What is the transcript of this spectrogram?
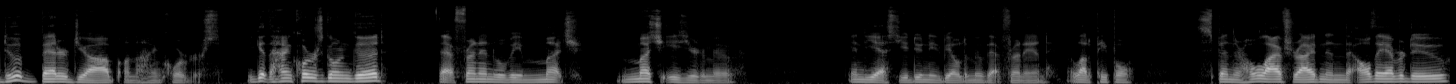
do a better job on the hindquarters. You get the hindquarters going good, that front end will be much, much easier to move. And yes, you do need to be able to move that front end. A lot of people spend their whole lives riding, and all they ever do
